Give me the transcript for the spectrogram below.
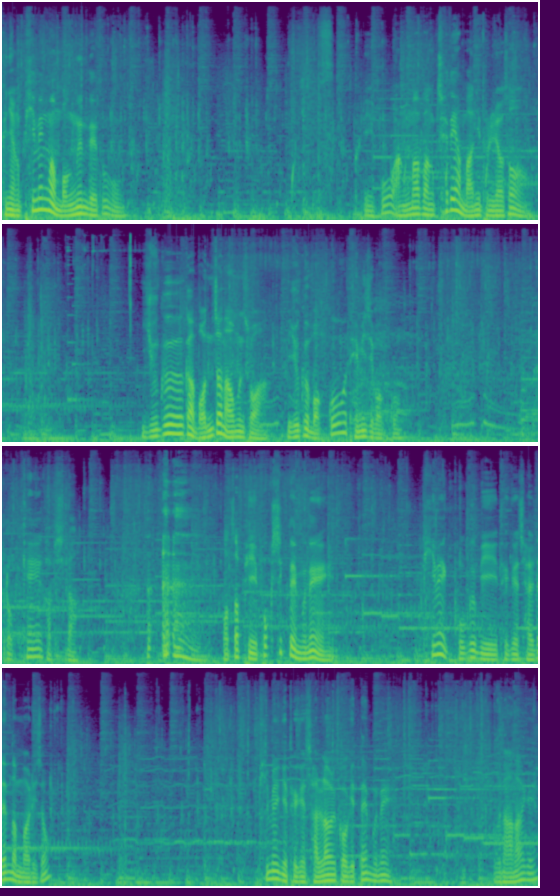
그냥 피맥만 먹는데도. 그리고 악마방 최대한 많이 돌려서 유그가 먼저 나오면 좋아. 유그 먹고 데미지 먹고. 그렇게 갑시다. 어차피 폭식 때문에 피맥 보급이 되게 잘 된단 말이죠. 피맥이 되게 잘 나올 거기 때문에 무난하게.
